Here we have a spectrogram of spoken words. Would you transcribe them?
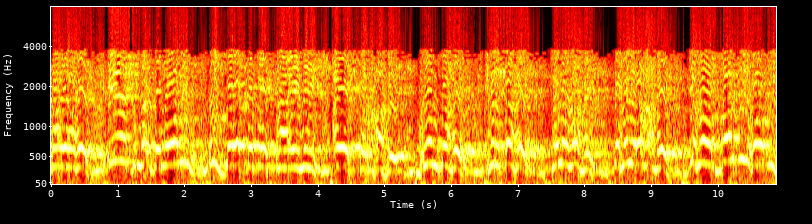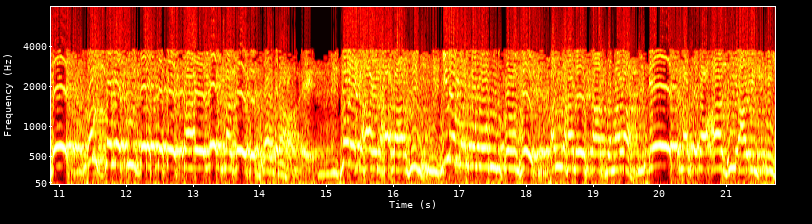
سایہ ہے، ایک مرد مومن اس درخت کے سائے میں ایس کر رہا ہے، گھومتا ہے، پھرتا ہے، چل رہا ہے، ٹہل رہا ہے، جہاں مرضی ہوتی ہے، اس درخت درخت کے سائے میں نظر سے گھوم رہا ہے۔ میں نے کہا الحال یہ مرد مومن کون ہے؟ اللہ نے ساتھ بنایا۔ ایک مرتبہ آدھی آئی تھی۔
